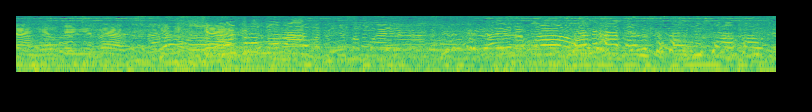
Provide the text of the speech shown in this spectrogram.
Yan, girlfriend ni Ram. Si Miss Jack. Girlfriend ni Ram! Kaya na po! Sana hagan sa Saudi siya, Saudi.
